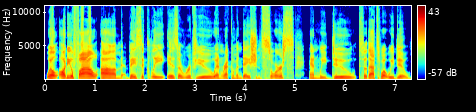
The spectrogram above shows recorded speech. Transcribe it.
Well, AudioFile um, basically is a review and recommendation source, and we do so. That's what we do.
